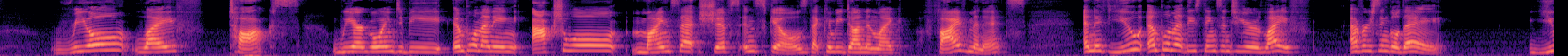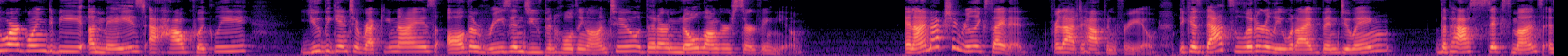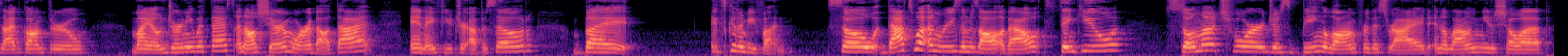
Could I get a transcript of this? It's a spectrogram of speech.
real life talks. We are going to be implementing actual mindset shifts and skills that can be done in like five minutes. And if you implement these things into your life every single day, you are going to be amazed at how quickly you begin to recognize all the reasons you've been holding on to that are no longer serving you. And I'm actually really excited for that to happen for you because that's literally what I've been doing the past six months as I've gone through my own journey with this. And I'll share more about that in a future episode, but it's gonna be fun. So that's what Unreazon is all about. Thank you so much for just being along for this ride and allowing me to show up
